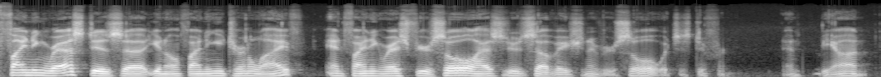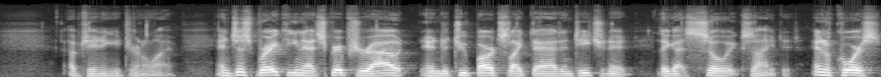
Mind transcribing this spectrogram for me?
finding rest is, uh, you know, finding eternal life, and finding rest for your soul has to do with salvation of your soul, which is different and beyond obtaining eternal life. And just breaking that scripture out into two parts like that and teaching it, they got so excited. And of course,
